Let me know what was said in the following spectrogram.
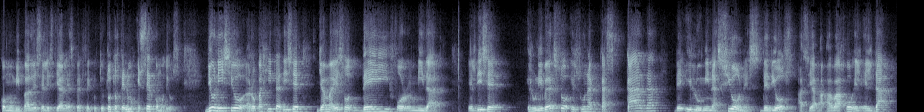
como mi Padre Celestial es perfecto. Nosotros tenemos que ser como Dios. Dionisio Aropagita dice, llama eso deiformidad. Él dice, el universo es una cascada de iluminaciones de Dios hacia abajo, él, da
